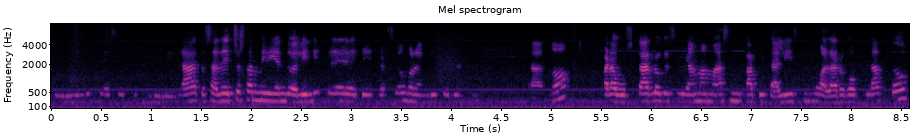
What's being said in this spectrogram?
su índice de sostenibilidad, o sea, de hecho están midiendo el índice de, inversión con el índice de sostenibilidad, ¿no? Para buscar lo que se llama más un capitalismo a largo plazo,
